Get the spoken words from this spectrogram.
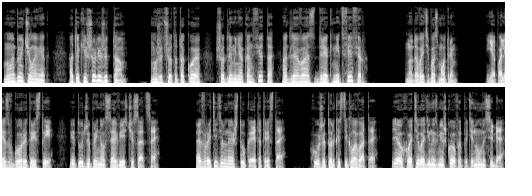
«Молодой человек, а таки шо лежит там? Может, что-то такое, что для меня конфета, а для вас дрек митфефер?» «Ну давайте посмотрим». Я полез в горы тресты и тут же принялся весь чесаться. Отвратительная штука эта треста. Хуже только стекловато. Я ухватил один из мешков и потянул на себя.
